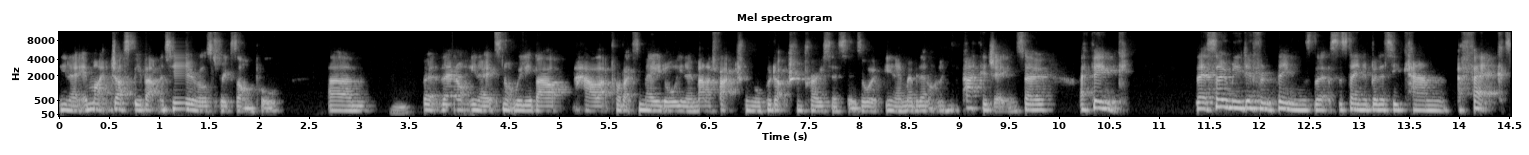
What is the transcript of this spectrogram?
you know, it might just be about materials, for example. Um, mm. but they're not, you know, it's not really about how that product's made or, you know, manufacturing or production processes, or, you know, maybe they're not looking at packaging. So I think there's so many different things that sustainability can affect,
